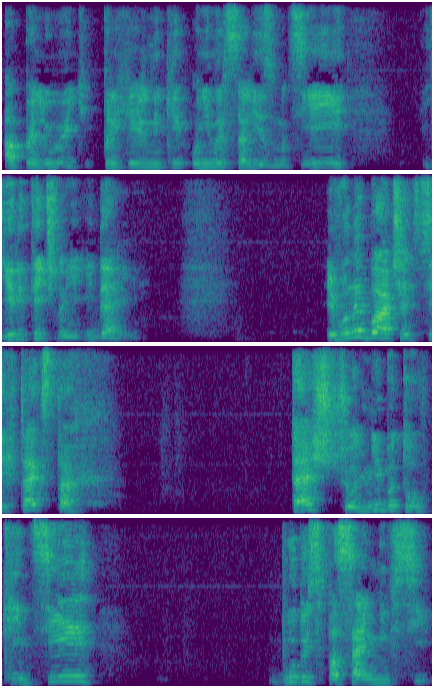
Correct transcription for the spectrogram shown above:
апелюють прихильники універсалізму, цієї єретичної ідеї. І вони бачать в цих текстах те, що нібито в кінці будуть спасенні всі.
